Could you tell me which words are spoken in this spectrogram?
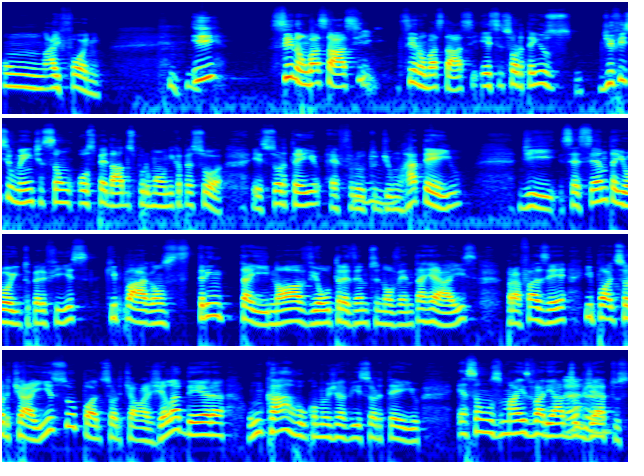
um iPhone. e se não bastasse, Sim. Se não bastasse, esses sorteios dificilmente são hospedados por uma única pessoa. Esse sorteio é fruto uhum. de um rateio de 68 perfis que pagam uns 39 ou 390 reais para fazer e pode sortear isso, pode sortear uma geladeira, um carro, como eu já vi sorteio. Esses são os mais variados uhum. objetos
